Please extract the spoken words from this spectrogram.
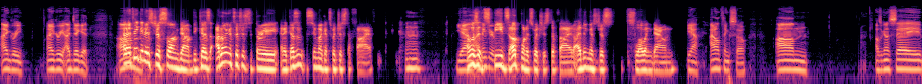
I agree. I agree. I dig it. and I think Um, it is just slowing down because I don't think it switches to three, and it doesn't seem like it switches to five. mm-hmm. Yeah, Unless I it think you're- speeds up when it switches to five. I think it's just slowing down. Yeah, I don't think so. Um, I was gonna say,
